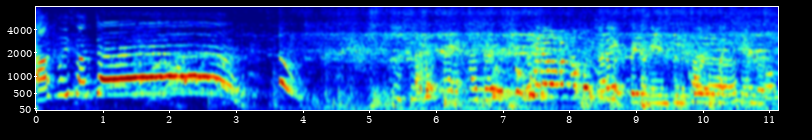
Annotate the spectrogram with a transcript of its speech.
Ashley Center! gotta like say their names in the chorus, like fangirls.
